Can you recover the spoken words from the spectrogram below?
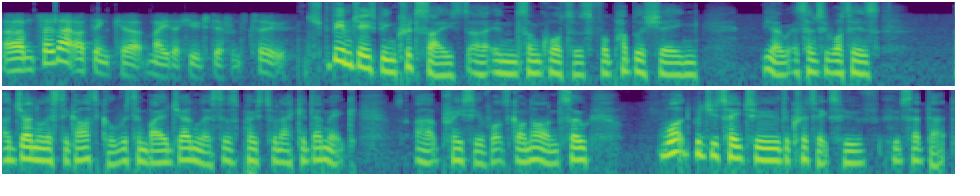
um, so that I think uh, made a huge difference too. The BMJ has been criticised uh, in some quarters for publishing, you know, essentially what is a journalistic article written by a journalist as opposed to an academic uh, précis of what's gone on. So, what would you say to the critics who've who've said that?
